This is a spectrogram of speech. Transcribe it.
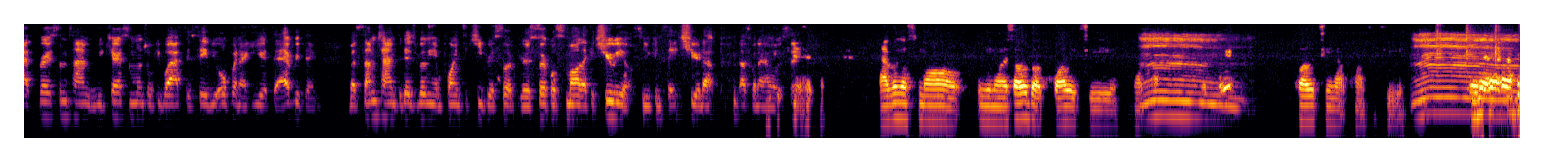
at first sometimes we care so much what people have to say. We open our ear to everything, but sometimes it is really important to keep your your circle small, like a Cheerio, so you can stay cheered up. That's what I always say. Having a small, you know, it's all about quality. Mm. Quality, not quantity. Mm.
